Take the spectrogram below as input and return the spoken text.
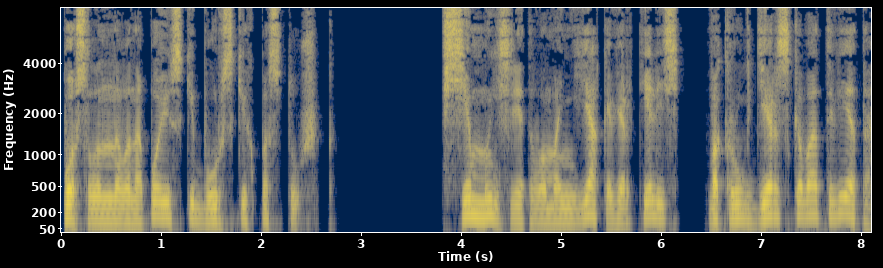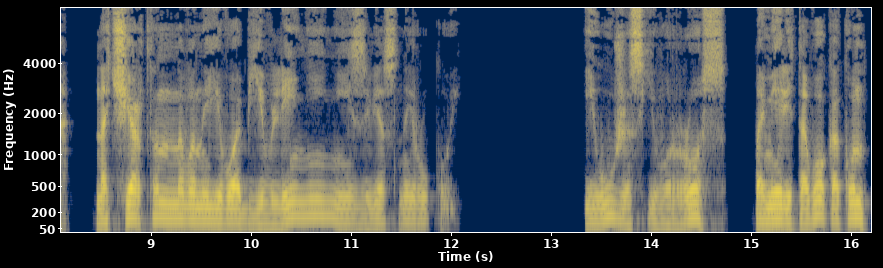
посланного на поиски бурских пастушек. Все мысли этого маньяка вертелись вокруг дерзкого ответа, начертанного на его объявлении неизвестной рукой. И ужас его рос по мере того, как он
